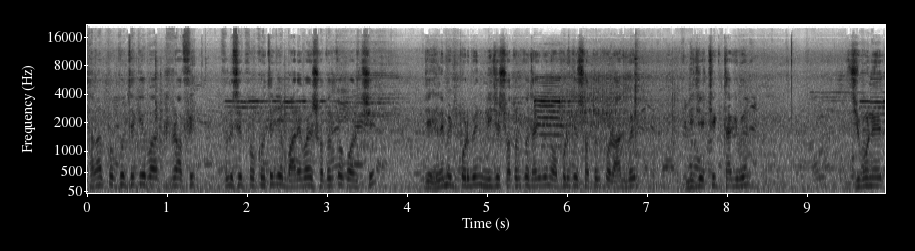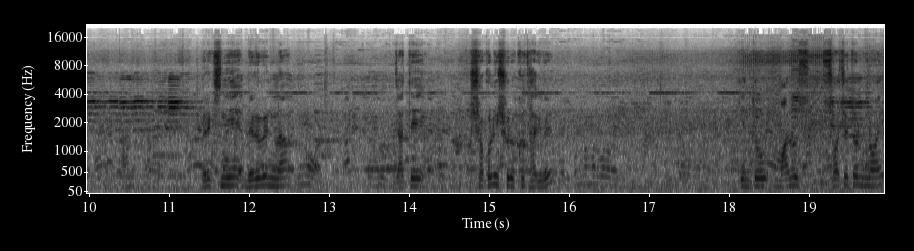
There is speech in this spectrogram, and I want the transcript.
থানার পক্ষ থেকে বা ট্রাফিক পুলিশের পক্ষ থেকে বারে বারে সতর্ক করছে যে হেলমেট পরবেন নিজে সতর্ক থাকবেন অপরকে সতর্ক রাখবেন নিজে ঠিক থাকবেন জীবনের রিস্ক নিয়ে বেরোবেন না যাতে সকলেই সুরক্ষা থাকবে। কিন্তু মানুষ সচেতন নয়।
